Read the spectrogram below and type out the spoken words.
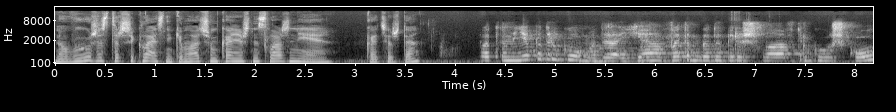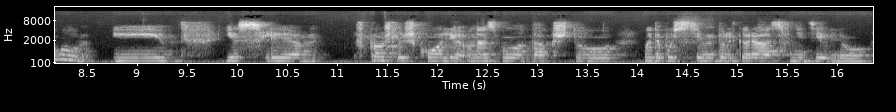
Но вы уже старшеклассники, младшим, конечно, сложнее. Катюш, да? Вот у меня по-другому, да. Я в этом году перешла в другую школу, и если в прошлой школе у нас было так, что мы, допустим, только раз в неделю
